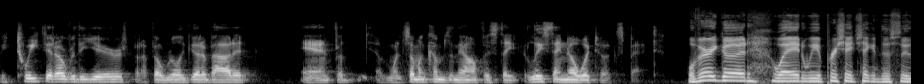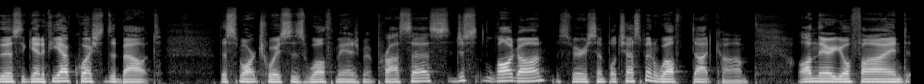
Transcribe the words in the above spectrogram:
we tweaked it over the years, but I feel really good about it. And for you know, when someone comes in the office, they at least they know what to expect. Well, very good, Wade. We appreciate you taking us through this. Again, if you have questions about the Smart Choices wealth management process, just log on. It's very simple, chessmanwealth.com. On there, you'll find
